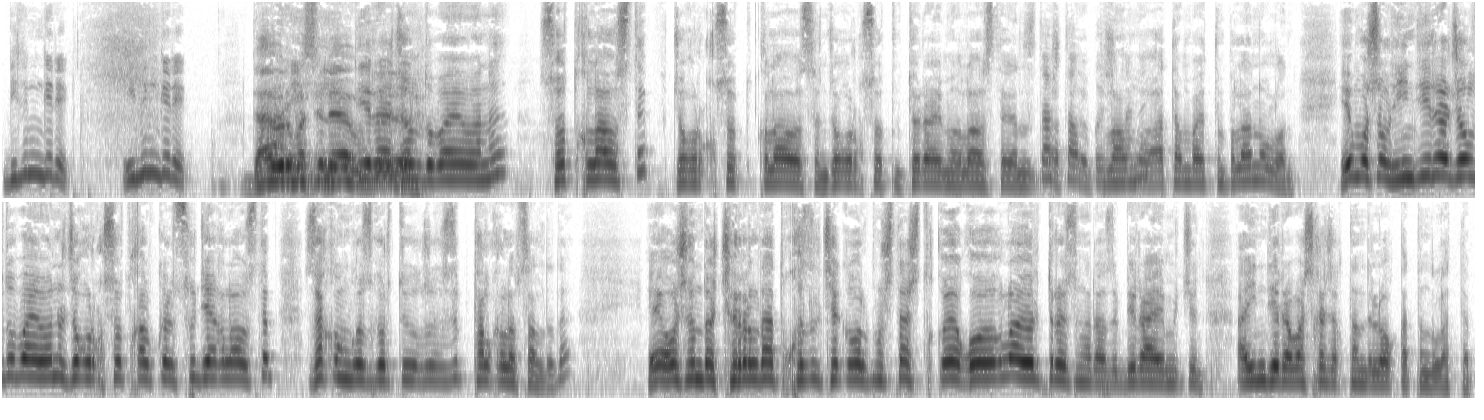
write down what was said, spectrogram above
билим керек илим керек. Дагы бир маселе индира жолдубаеваны сот кылабыз деп жогорку сот кылабыз жогорку соттун төрайымы кылабыз деген план атамбаевдин планы болгон эми ошол индира жолдубаеваны жогорку сотко алып келип судья кылабыз деп законго өзгөртүү киргизип талкалап салды да. Э ошондо чырылдатып кызыл чеке болуп мушташтык э койгула өлтүрөсүңөр азыр бир айым үчүн. А индира башка жактан деле оокатын кылат деп.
